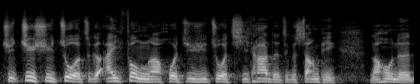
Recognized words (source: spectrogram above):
去继续做这个 iPhone 啊，或继续做其他的这个商品，然后呢，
